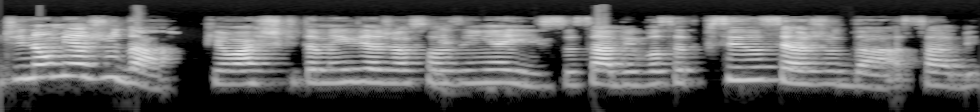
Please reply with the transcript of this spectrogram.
de não me ajudar. Que eu acho que também viajar sozinha é isso, sabe? Você precisa se ajudar, sabe?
